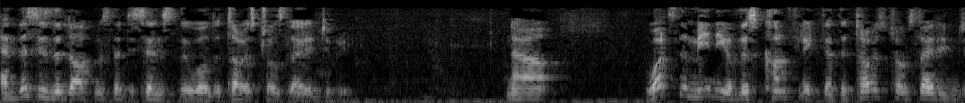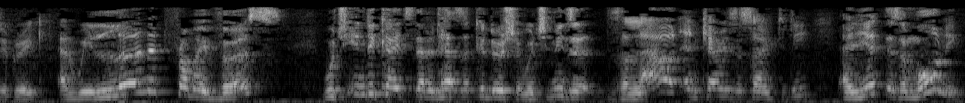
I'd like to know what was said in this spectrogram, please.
And this is the darkness that descends to the world. The Torah is translated into Greek. Now, What's the meaning of this conflict that the Torah is translated into Greek? And we learn it from a verse which indicates that it has a kedusha, which means it's allowed and carries a sanctity, and yet there's a mourning.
